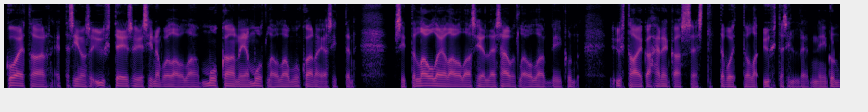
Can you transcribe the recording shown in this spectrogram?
koetaan, että siinä on se yhteisö ja siinä voi laulaa mukana ja muut laulaa mukana ja sitten, sitten laulaja laulaa siellä ja sä voit laulaa niin kuin yhtä aikaa hänen kanssaan ja sitten te voitte olla yhtä silleen niin kuin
